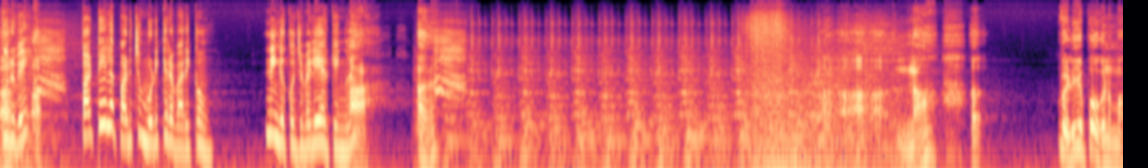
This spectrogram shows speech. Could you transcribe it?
குருவே பட்டியலை படிச்சு முடிக்கிற வரைக்கும் நீங்க கொஞ்சம் வெளியே இருக்கீங்களா? நான்? வெளியே போகணுமா?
